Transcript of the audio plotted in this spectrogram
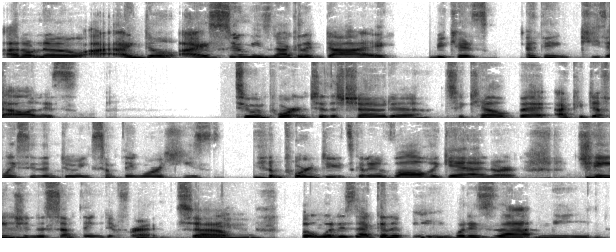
I don't know. I, I don't. I assume he's not going to die because I think Keith Allen is too important to the show to to kill. But I could definitely see them doing something where he's poor dude's going to evolve again or change into something different. So, Yeah. but what is that going to be? What does that mean?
